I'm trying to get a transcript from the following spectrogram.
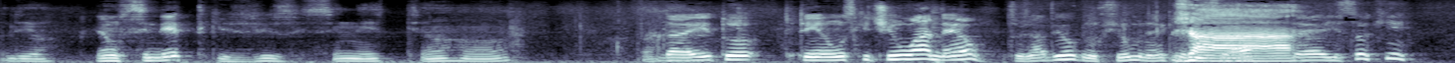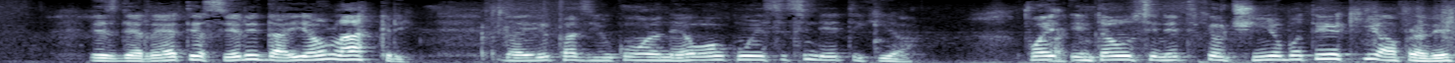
Ali, ó. É um sinete que diz. Cinete, aham. Daí tu tem uns que tinham o anel. Tu já viu algum filme, né? que Já. eles- É isso aqui. Eles derretem a cera e daí é o lacre. Daí fazia com o anel ou com esse sinete aqui, ó. Foi, então o sinete que eu tinha eu botei aqui, ó, pra ver.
